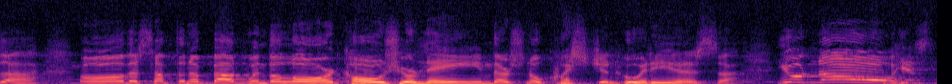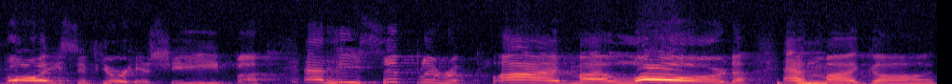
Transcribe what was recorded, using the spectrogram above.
uh, oh, there's something about when the Lord calls your name, there's no question who it is. You know his voice if you're his sheep. And he simply replied, My Lord and my God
